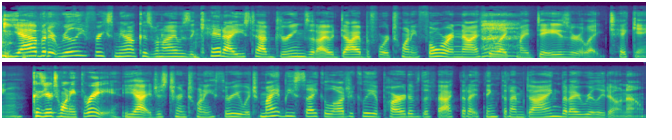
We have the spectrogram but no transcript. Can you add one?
Yeah, but it really freaks me out because when I was a mm. kid, I used to have dreams that I would die before 24, and now I feel like my days are like ticking. Because you're 23. Yeah, I just turned 23, which might be psychologically a part of the fact that I think that I'm dying, but I really don't know.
